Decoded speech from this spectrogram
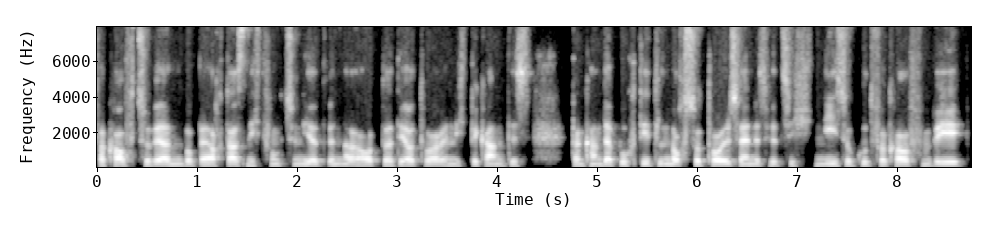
verkauft zu werden, wobei auch das nicht funktioniert. Wenn der Autor, die Autorin nicht bekannt ist, dann kann der Buchtitel noch so toll sein. Es wird sich nie so gut verkaufen wie,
